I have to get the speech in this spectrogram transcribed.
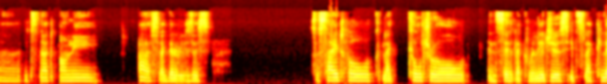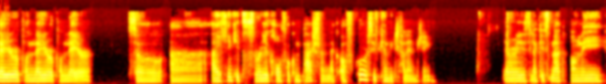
uh, it's not only us like there is this societal like cultural and say like religious it's like layer upon layer upon layer. So uh, i think it's really a call for compassion. Like of course it can be challenging. There is like it's not only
